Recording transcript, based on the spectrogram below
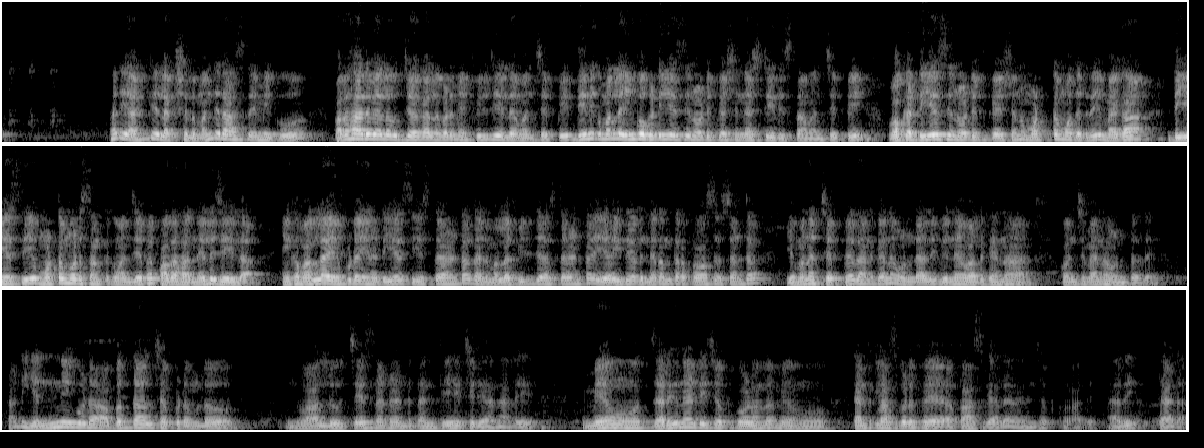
మరి అన్ని లక్షల మంది రాస్తే మీకు పదహారు వేల ఉద్యోగాలను కూడా మేము ఫిల్ చేయలేమని చెప్పి దీనికి మళ్ళీ ఇంకొక డిఎస్సి నోటిఫికేషన్ నెక్స్ట్ ఇయర్ ఇస్తామని చెప్పి ఒక డిఎస్సి నోటిఫికేషన్ మొట్టమొదటిది మెగా డిఎస్సి మొట్టమొదటి సంతకం అని చెప్పి పదహారు నెలలు చేయాల ఇంకా మళ్ళీ ఎప్పుడు ఆయన డిఎస్సి ఇస్తాడంట దాన్ని మళ్ళీ ఫిల్ చేస్తాడంట ఈ ఐదేళ్ళు నిరంతర ప్రాసెస్ అంట ఏమైనా చెప్పేదానికైనా ఉండాలి వినే వాళ్ళకైనా కొంచెమైనా ఉంటుంది. అంటే ఇవన్నీ కూడా అబద్ధాలు చెప్పడంలో వాళ్ళు చేసినటువంటి దాన్ని పిహెచ్డి అనాలి. మేము జరిగినట్టు చెప్పుకోవడంలో మేము టెన్త్ క్లాస్ కూడా ఫే- పాస్ కాలేదని చెప్పుకోవాలి. అది తేడా.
